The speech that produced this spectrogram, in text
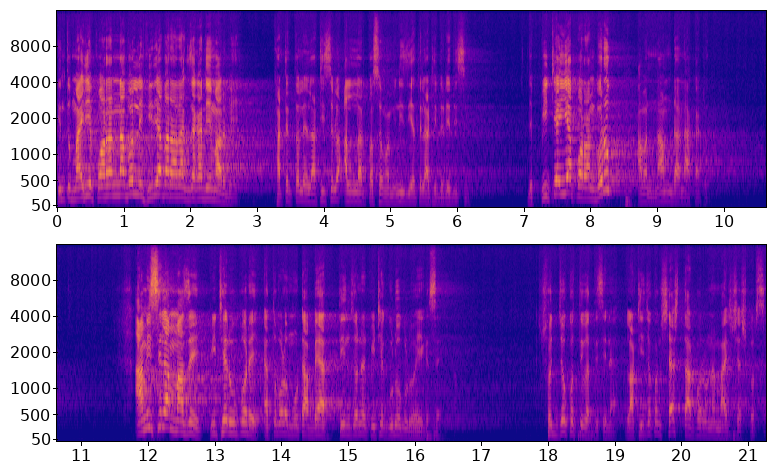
কিন্তু মাইরিয়ে পরান না বললি, ফিরে আবার আর এক জায়গা নিয়ে মারবে। খাটের তলে লাঠি ছিল, আল্লাহর কসম, আমি নিজে হাতে লাঠি ধরে দিছি। যে পিটাইয়া পরান বরুক, আমার নামটা না কাটুক। আমি ছিলাম মাঝে পিঠের উপরে এত বড় মোটা ব্যাট তিনজনের পিঠে গুঁড়ো গুঁড়ো হয়ে গেছে। সহ্য করতে পারতেছি না। লাঠি যখন শেষ, তারপর ওনার মায়ের শেষ করছে।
